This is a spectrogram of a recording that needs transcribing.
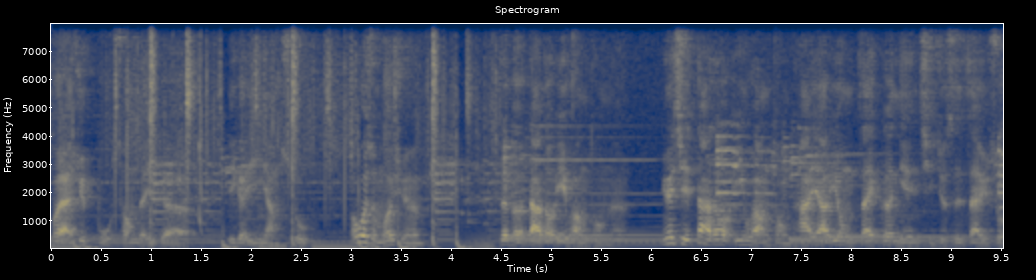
会来去补充的一个一个营养素。那为什么会选这个大豆异黄酮呢？因为其实大豆异黄酮它要用在更年期，就是在于说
